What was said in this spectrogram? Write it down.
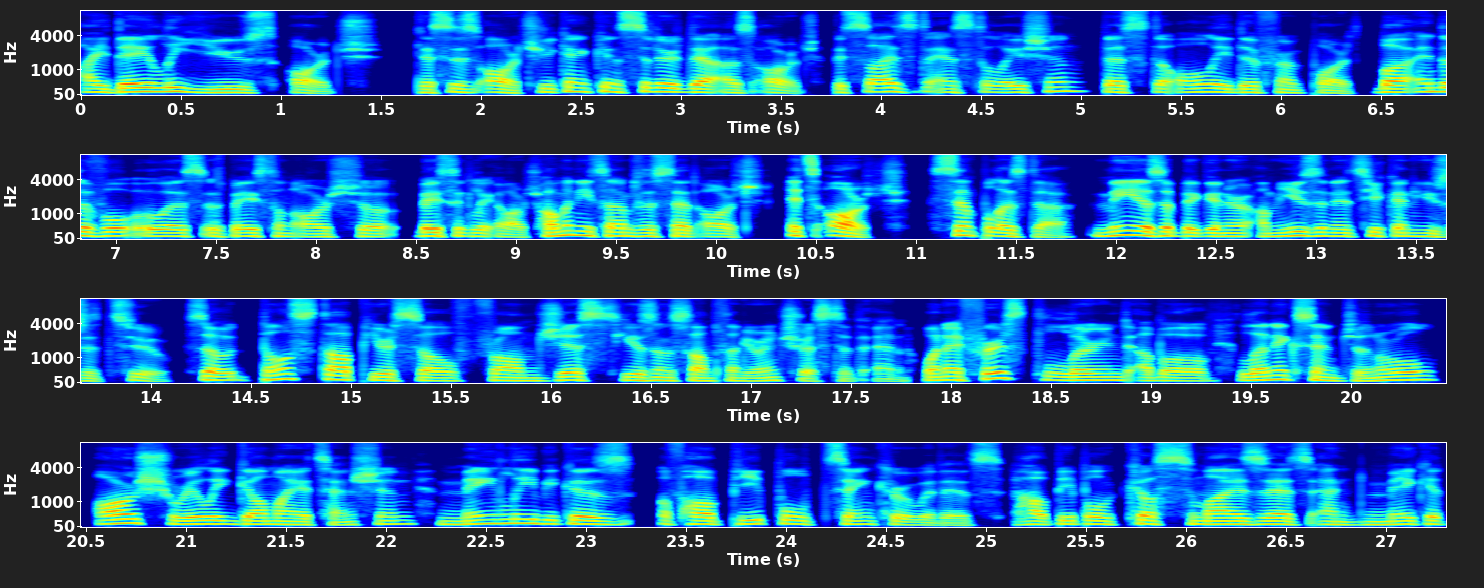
I daily use Arch. This is Arch. You can consider that as Arch. Besides the installation, that's the only different part. But in Endeavour OS is based on Arch, so basically Arch. How many times I said Arch? It's Arch. Simple as that. Me as a beginner, I'm using it, you can use it too. So don't stop yourself from just using something you're interested in. When I first learned about Linux in general, Arch really got my attention, mainly because of how people tinker with it, how people customize it and make it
